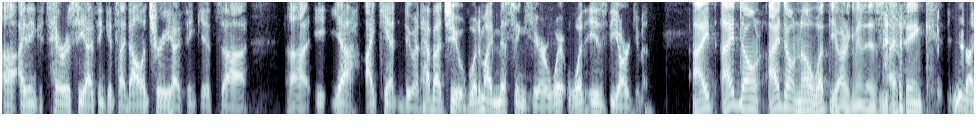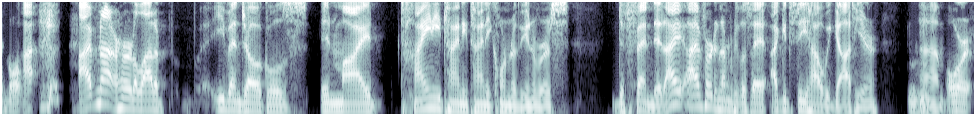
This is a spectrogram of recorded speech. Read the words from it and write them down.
uh, I think it's heresy. I think it's idolatry. I think it's, uh, uh, yeah, I can't do it. How about you? What am I missing here? Where, what is the argument? I, I don't I don't know what the argument is. I think I, I've not heard a lot of evangelicals in my tiny, tiny, tiny corner of the universe defend it. I, I've heard a number of people say I could see how we got here, mm-hmm. um, or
